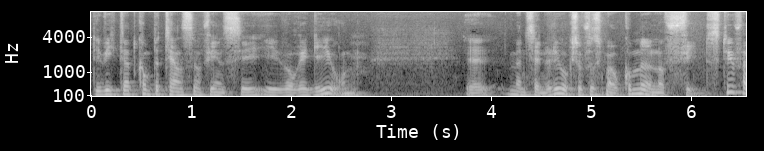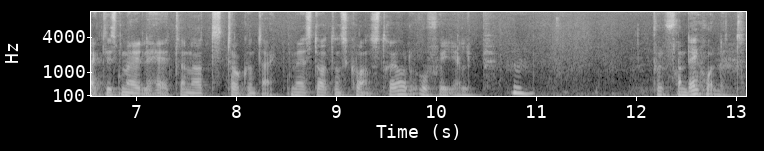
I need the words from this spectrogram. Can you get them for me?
det är viktigt att kompetensen finns i, i vår region. Eh, men sen är det också för små kommuner finns det ju faktiskt möjligheten att ta kontakt med Statens konstråd och få hjälp mm. från det hållet.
